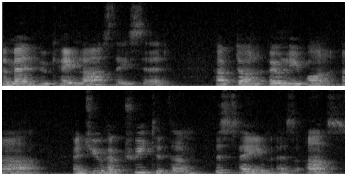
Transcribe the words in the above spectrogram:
The men who came last, they said, have done only one hour, and you have treated them the same as us,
